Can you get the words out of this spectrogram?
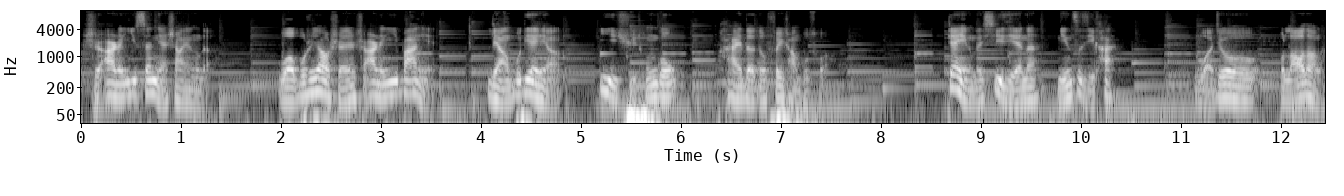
是二零一三年上映的，《我不是药神》是二零一八年，两部电影异曲同工，拍的都非常不错。电影的细节呢，您自己看，我就不唠叨了。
